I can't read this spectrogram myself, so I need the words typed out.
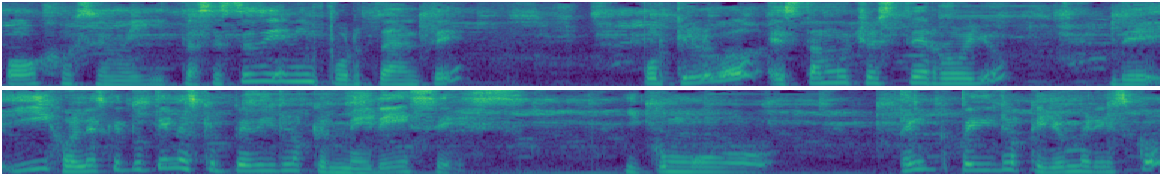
Ojo, semillitas, esto es bien importante porque luego está mucho este rollo de, híjole, es que tú tienes que pedir lo que mereces. Y como tengo que pedir lo que yo merezco,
